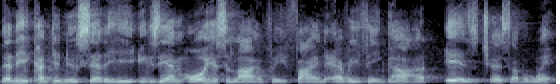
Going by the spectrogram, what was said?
Then he continued, said, "He examined all his life. He find everything God is chase of a wind,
